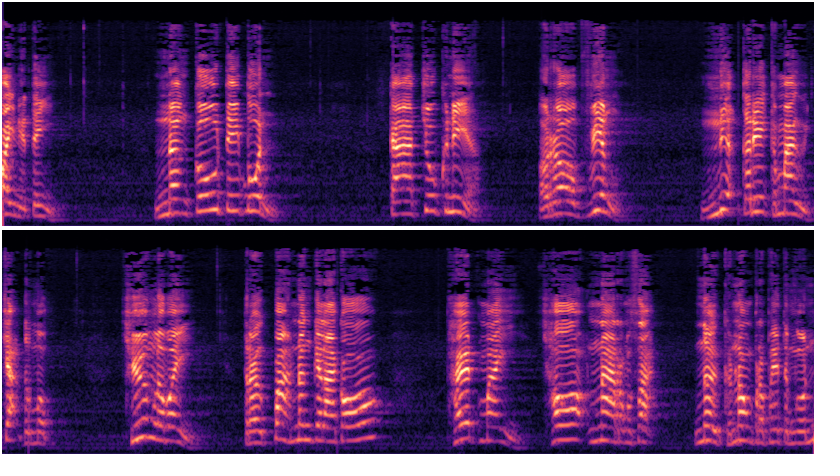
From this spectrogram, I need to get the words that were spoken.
3នាទី និងគូទី4ការជួបគ្នារវាង នាគរាជខ្មៅចាក់ទៅមុខឈឿងល្វីត្រូវប៉ះនឹងកីឡាករផេតម៉ៃឆណារងស័កនៅ ក្នុង ប្រភេទទម្ងន់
